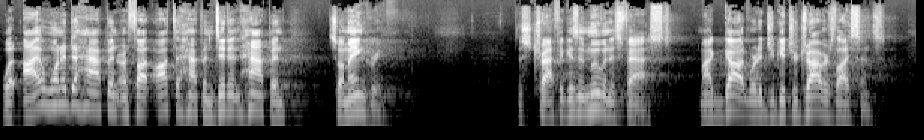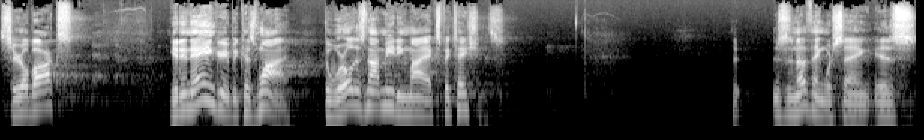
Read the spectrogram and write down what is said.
What I wanted to happen or thought ought to happen didn't happen, so I'm angry. This traffic isn't moving as fast. My God, where did you get your driver's license? Cereal box? Getting angry because why? The world is not meeting my expectations. There's another thing we're saying is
